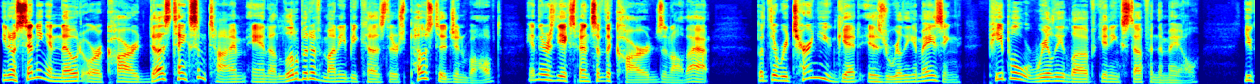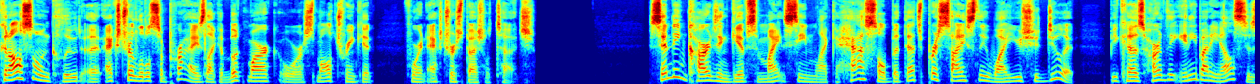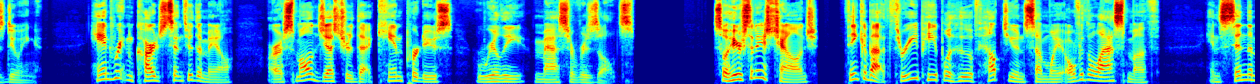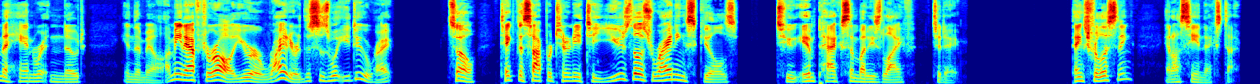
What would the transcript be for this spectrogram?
You know, sending a note or a card does take some time and a little bit of money because there's postage involved and there's the expense of the cards and all that. But the return you get is really amazing. People really love getting stuff in the mail. You can also include an extra little surprise like a bookmark or a small trinket for an extra special touch. Sending cards and gifts might seem like a hassle, but that's precisely why you should do it, because hardly anybody else is doing it. Handwritten cards sent through the mail are a small gesture that can produce really massive results. So here's today's challenge think about three people who have helped you in some way over the last month and send them a handwritten note in the mail. I mean, after all, you're a writer. This is what you do, right? So take this opportunity to use those writing skills to impact somebody's life today. Thanks for listening, and I'll see you next time.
